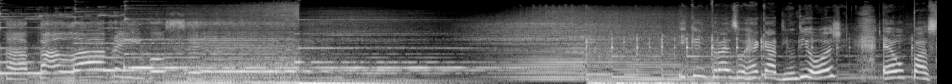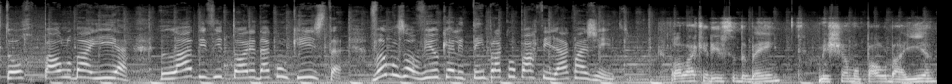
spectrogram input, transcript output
A palavra em você. E quem traz o recadinho de hoje é o pastor Paulo Bahia, lá de Vitória da Conquista. Vamos ouvir o que ele tem para compartilhar com a gente. Olá, queridos, tudo bem? Me chamo Paulo Bahia,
